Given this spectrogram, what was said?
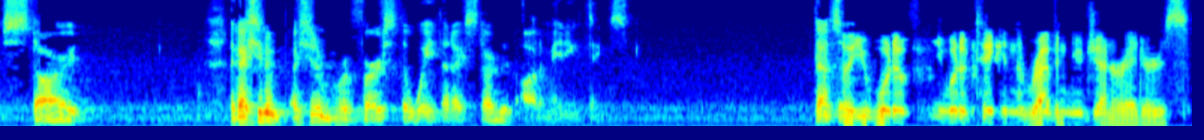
start. Like I should have, I should have reversed the way that I started automating things. That's so a, you would have, you would have taken the revenue generators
